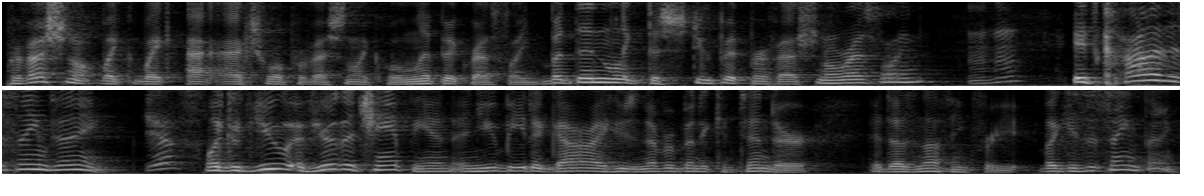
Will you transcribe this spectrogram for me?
professional like like actual professional like Olympic wrestling, but then like the stupid professional wrestling. Mm-hmm. It's kind of the same thing. Yes. Like if you if you're the champion and you beat a guy who's never been a contender, it does nothing for you. Like it's the same thing.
